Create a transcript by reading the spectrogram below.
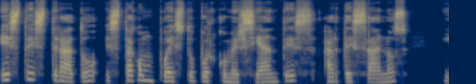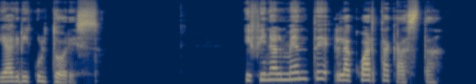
Este estrato está compuesto por comerciantes, artesanos y agricultores. Y finalmente la cuarta casta,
